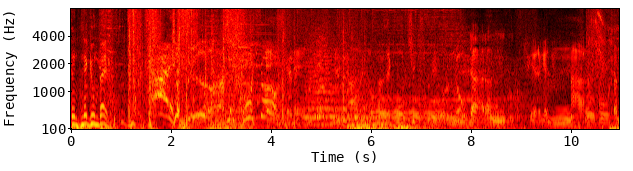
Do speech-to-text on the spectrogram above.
tentnegi un bel. 나란 되게 나로 보던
